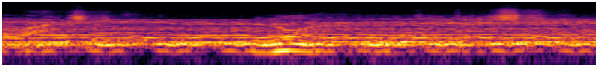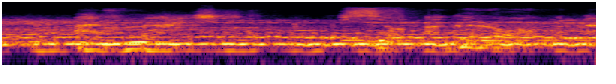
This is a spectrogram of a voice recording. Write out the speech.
плачет, внутри торчит, а значит, все огромно.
